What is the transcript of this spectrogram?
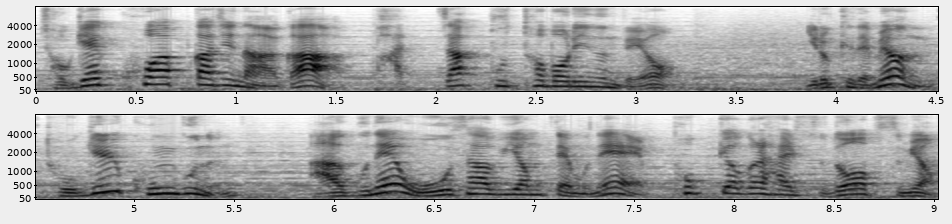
적의 코앞까지 나아가 바짝 붙어버리는데요. 이렇게 되면 독일 공군은 아군의 오사 위험 때문에 폭격을 할 수도 없으며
